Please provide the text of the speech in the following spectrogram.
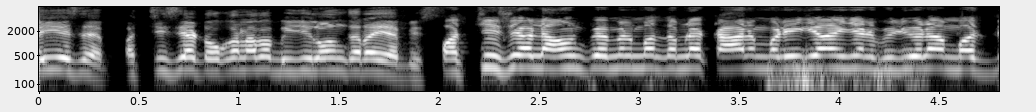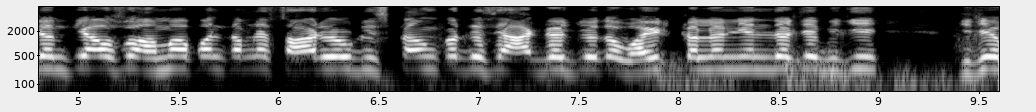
થઈ જશે. પચીસ હજાર ટોકન આપે બીજી લોન કરાવી આપીશ. પચીસ હજાર ડાઉન પેમેન્ટમાં તમને કાર મળી જાય છે વિડીયોના માધ્યમથી આવશો. આમાં પણ તમને સારું એવું ડિસ્કાઉન્ટ કરી દેશે. આગળ જોઈએ તો વ્હાઇટ કલરની અંદર છે. બીજી જે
